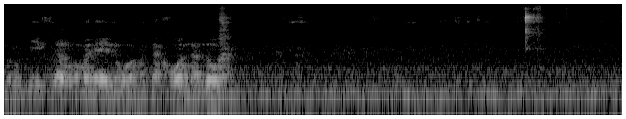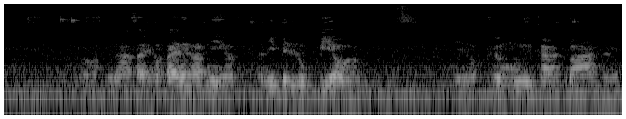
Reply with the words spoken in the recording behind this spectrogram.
บาง ทีเครื่องก็ไม่ได้รั่วแต่คนน่ะรั่วเวลาใส่เข้าไปนะครับนี่ครับ อันนี้เป็นลูกเบี้ยวครับนี่ครับเครื่องมือการบานนะครับ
